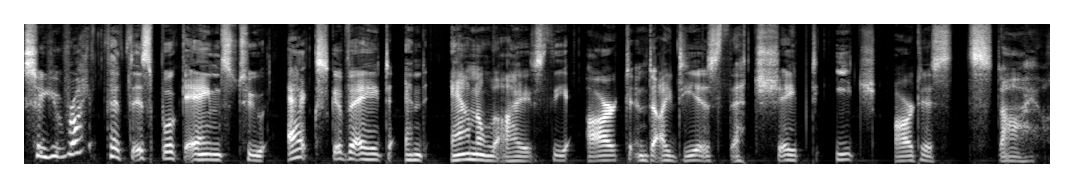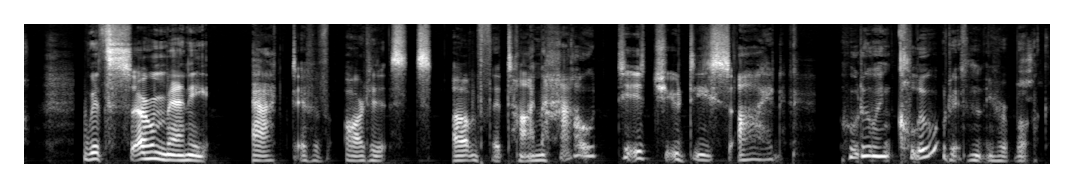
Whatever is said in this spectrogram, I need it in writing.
so you write that this book aims to excavate and analyze the art and ideas that shaped each artist's style. With so many active artists of the time, how did you decide who to include in your book?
